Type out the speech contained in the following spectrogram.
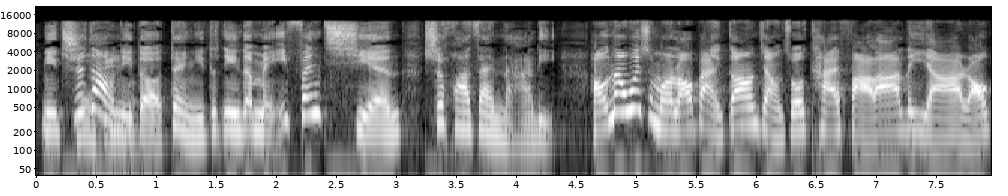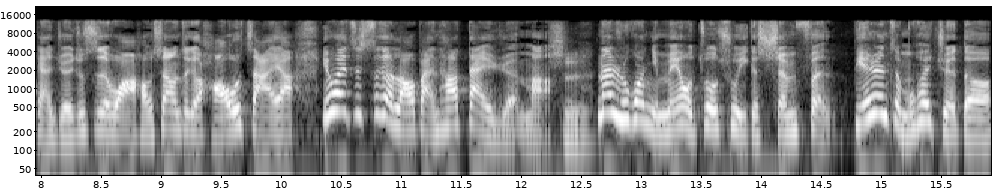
你知道你的 对你的你的每一分钱是花在哪里。好，那为什么老板刚刚讲说开法拉利啊，然后感觉就是哇，好像这个豪宅啊？因为这是个老板，他要带人嘛。是。那如果你没有做出一个身份，别人怎么会觉得？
